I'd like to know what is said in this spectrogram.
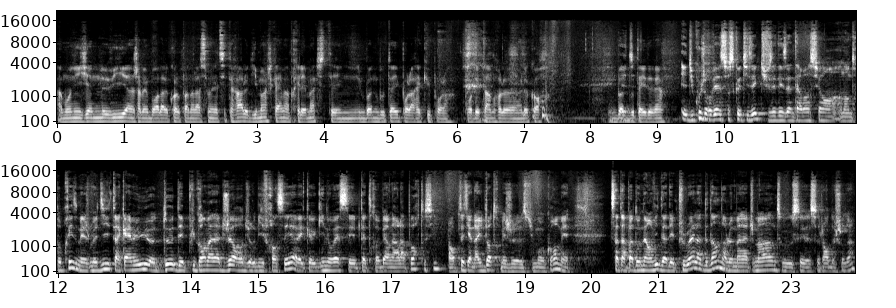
à mon hygiène de vie, à jamais boire d'alcool pendant la semaine, etc. Le dimanche, quand même, après les matchs, c'était une, bonne bouteille pour la récup, pour détendre le corps une bonne bouteille de vin. Et du coup, je reviens sur ce que tu disais, que tu faisais des interventions en entreprise, mais je me dis, tu as quand même eu euh, deux des plus grands managers du rugby français, avec euh, Guy Noves et peut-être Bernard Laporte aussi. Alors peut-être il y en a eu d'autres, mais je suis moins au courant, mais Ça t'a pas donné envie d'aller plus loin là-dedans, dans le management ou ce genre de choses-là?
